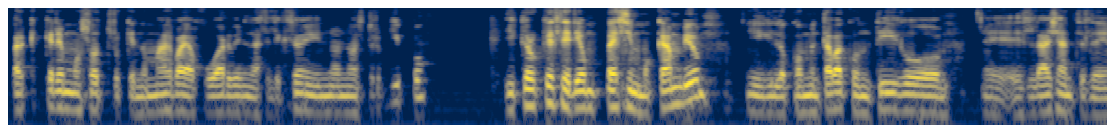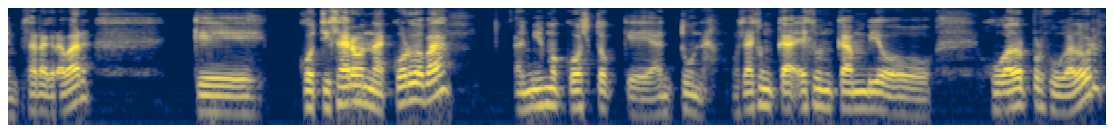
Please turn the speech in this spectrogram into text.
¿para qué queremos otro que nomás vaya a jugar bien en la selección y no en nuestro equipo? Y creo que sería un pésimo cambio, y lo comentaba contigo, eh, Slash, antes de empezar a grabar, que cotizaron a Córdoba al mismo costo que Antuna. O sea, es un, es un cambio jugador por jugador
